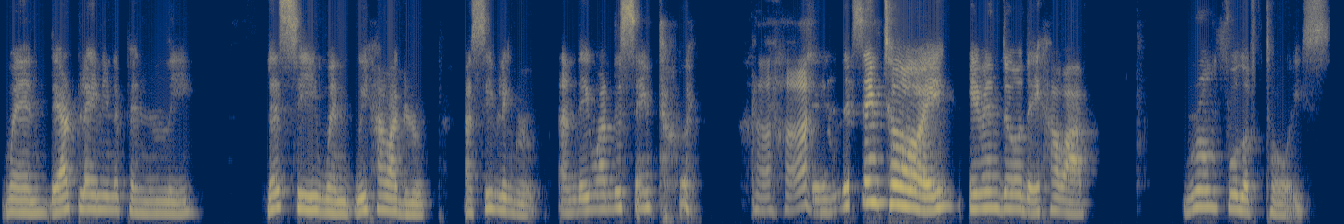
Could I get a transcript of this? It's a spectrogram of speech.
when they are playing independently. Let's see when we have a group, a sibling group, and they want the same toy. Uh-huh. the same toy, even though they have a room full of toys.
